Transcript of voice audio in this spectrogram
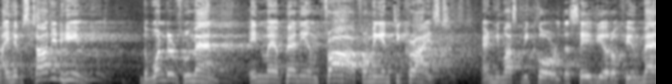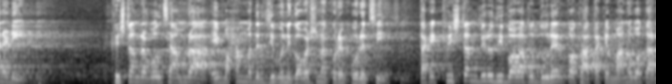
I have studied him, the wonderful man, in my opinion, far from being antichrist, and he must be called the savior of humanity. খ্রিস্টানরা বলছে আমরা এই মোহাম্মদের জীবনী গবেষণা করে পড়েছি তাকে খ্রিস্টান বিরোধী বলা তো দূরের কথা তাকে মানবতার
